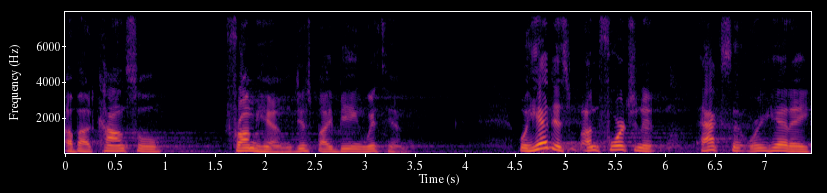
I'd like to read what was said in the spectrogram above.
about counsel from him just by being with him. Well, he had this unfortunate accident where he had a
